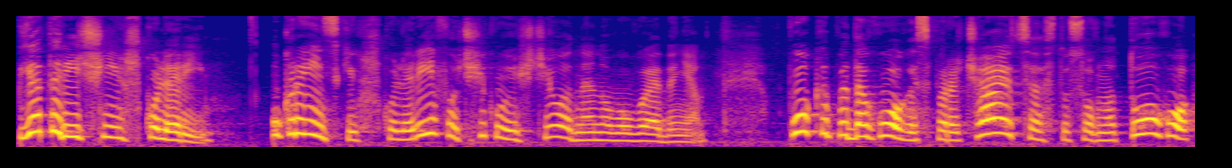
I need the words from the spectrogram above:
П'ятирічні школярі. Українських школярів очікує ще одне нововведення. Поки педагоги сперечаються стосовно того,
